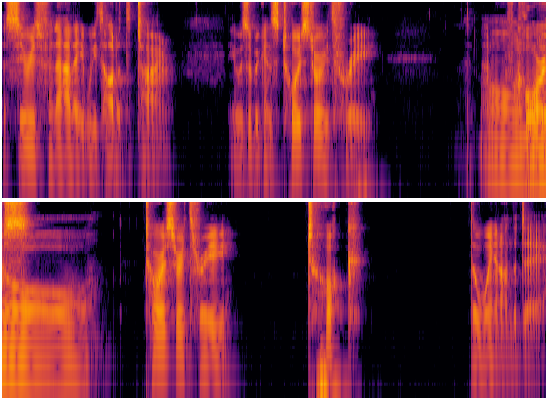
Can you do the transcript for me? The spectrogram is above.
a series finale. We thought at the time, it was up against Toy Story three. And Oh of course, no. Toy Story three took the win on the day.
